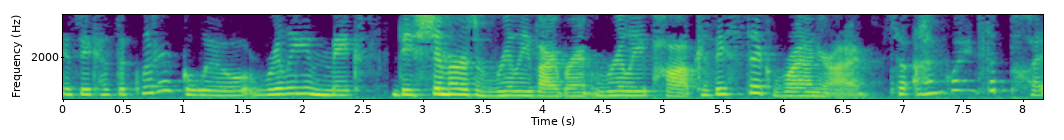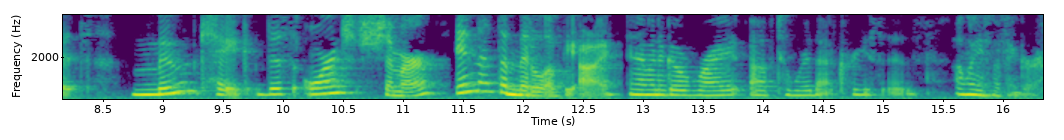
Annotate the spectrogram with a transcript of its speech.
is because the glitter glue really makes the shimmers really vibrant, really pop, because they stick right on your eye. So I'm going to put Mooncake, this orange shimmer, in the middle of the eye. And I'm gonna go right up to where that crease is. I'm gonna use my finger.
